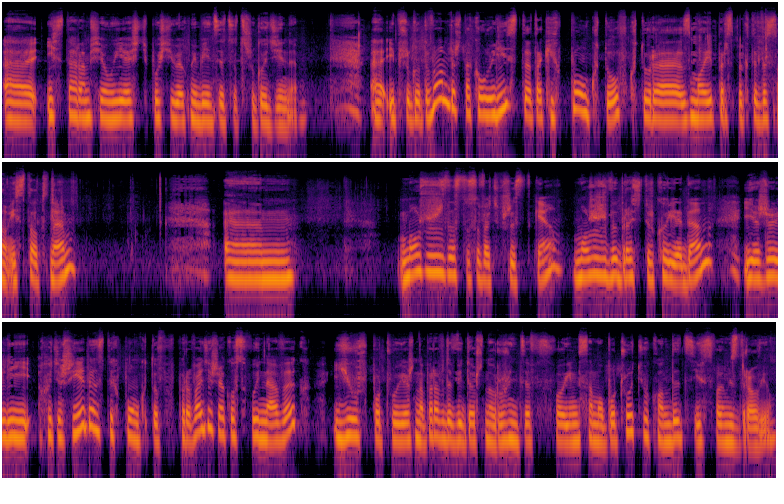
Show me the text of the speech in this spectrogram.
e, i staram się jeść posiłek mniej więcej co 3 godziny. E, I przygotowałam też taką listę takich punktów, które z mojej perspektywy są istotne. Możesz zastosować wszystkie, możesz wybrać tylko jeden. Jeżeli chociaż jeden z tych punktów wprowadzisz jako swój nawyk, już poczujesz naprawdę widoczną różnicę w swoim samopoczuciu, kondycji, w swoim zdrowiu.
